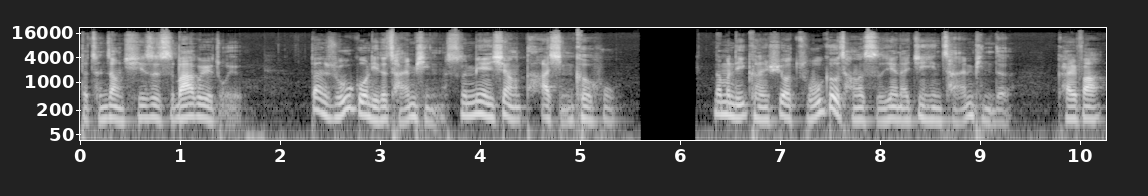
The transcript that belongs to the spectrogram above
的成长期是十八个月左右。但如果你的产品是面向大型客户，那么你可能需要足够长的时间来进行产品的开发，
